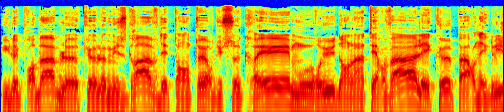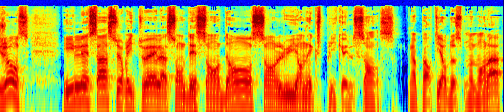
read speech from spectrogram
Il est probable que le musgrave détenteur du secret mourut dans l'intervalle et que, par négligence, il laissa ce rituel à son descendant sans lui en expliquer le sens. À partir de ce moment-là,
